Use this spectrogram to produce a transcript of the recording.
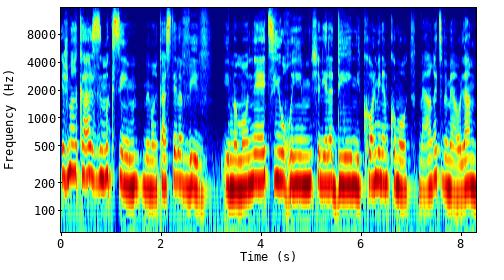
יש מרכז מקסים במרכז תל אביב, עם המון אה, ציורים של ילדים מכל מיני מקומות, מהארץ ומהעולם.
